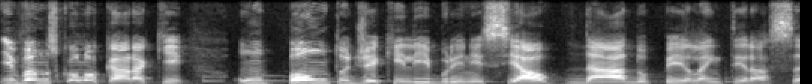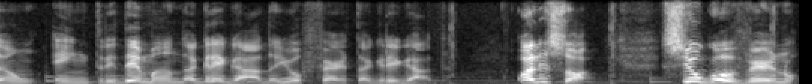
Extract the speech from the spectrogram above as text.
e vamos colocar aqui um ponto de equilíbrio inicial dado pela interação entre demanda agregada e oferta agregada. Olha só, se o governo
